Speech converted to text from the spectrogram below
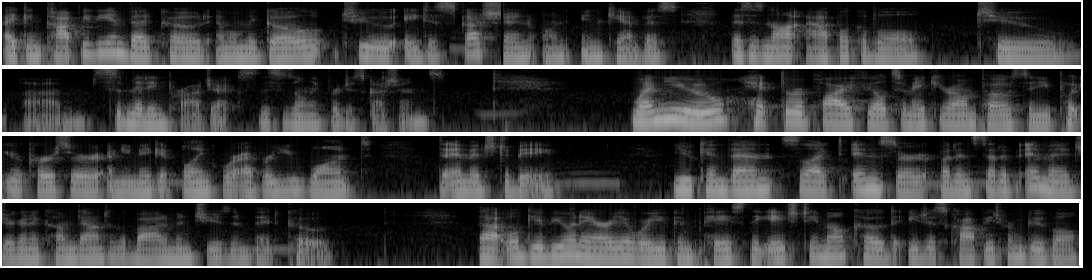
I can copy the embed code, and when we go to a discussion on in Canvas, this is not applicable to um, submitting projects. This is only for discussions. When you hit the reply field to make your own post and you put your cursor and you make it blank wherever you want the image to be, you can then select insert, but instead of image, you're going to come down to the bottom and choose embed code. That will give you an area where you can paste the HTML code that you just copied from Google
